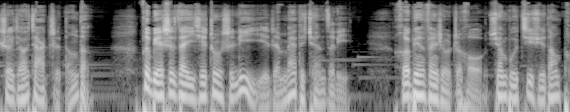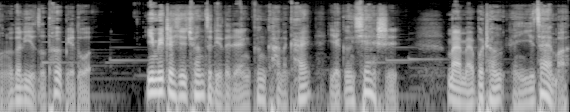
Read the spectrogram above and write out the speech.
社交价值等等。特别是在一些重视利益、人脉的圈子里，和平分手之后宣布继续当朋友的例子特别多。因为这些圈子里的人更看得开，也更现实，买卖不成仁义在嘛。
